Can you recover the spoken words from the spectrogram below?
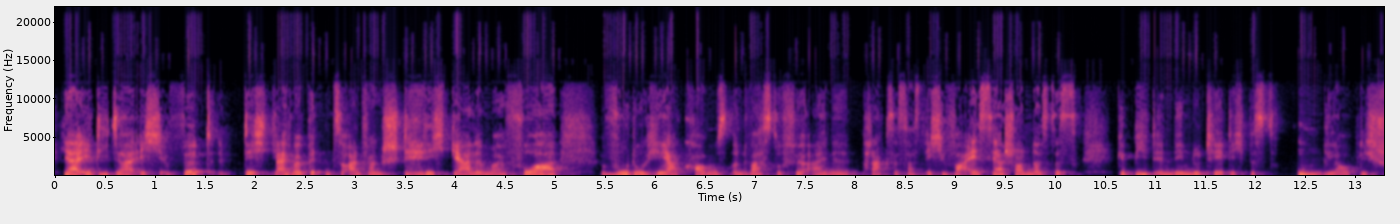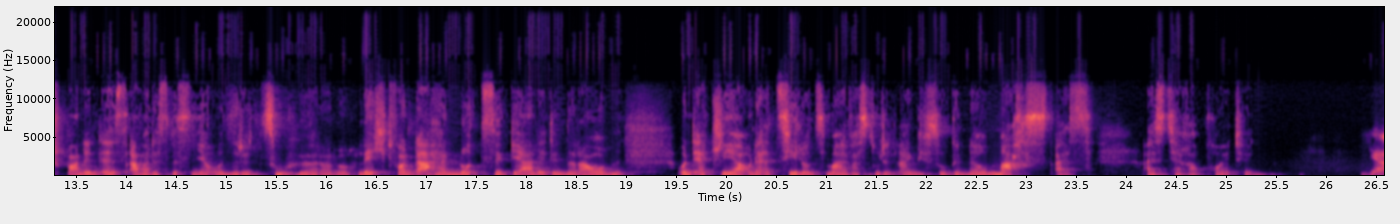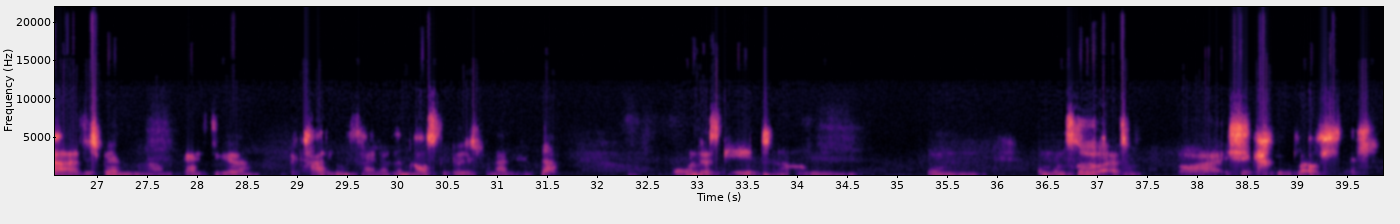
ja, Editha, ich würde dich gleich mal bitten zu Anfang, stell dich gerne mal vor, wo du herkommst und was du für eine Praxis hast. Ich weiß ja schon, dass das Gebiet, in dem du tätig bist, unglaublich spannend ist, aber das wissen ja unsere Zuhörer noch nicht. Von daher nutze gerne den Raum und erklär oder erzähl uns mal, was du denn eigentlich so genau machst als, als Therapeutin. Ja, also ich bin ähm, geistige Begradigungsheilerin, ausgebildet von Anne Hübner. Und es geht ähm, um, um unsere, also oh, ich kann glaube ich nicht.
